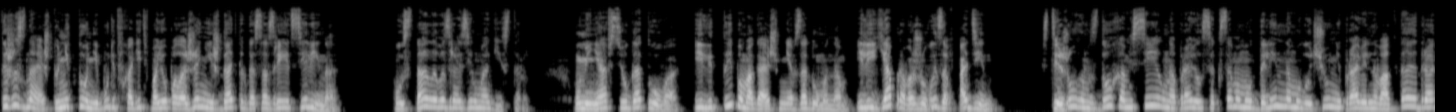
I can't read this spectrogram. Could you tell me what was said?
Ты же знаешь, что никто не будет входить в мое положение и ждать, когда созреет Селина. Устало возразил магистр. У меня все готово. Или ты помогаешь мне в задуманном, или я провожу вызов один. С тяжелым вздохом Сейл направился к самому длинному лучу неправильного октаэдра,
